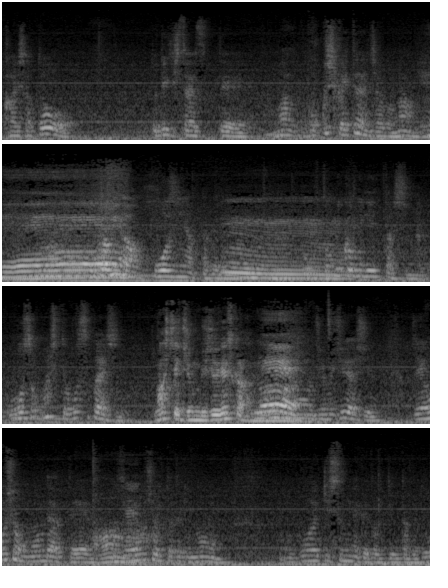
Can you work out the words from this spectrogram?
会社と取引したやつって、まあ、僕しか行ってないんちゃうかな。へえ他みんな法人やったけどん。飛び込みで行ったし大阪まして大阪やし。まして準備中ですからね。え。準備中やし。税務署も問題あって税務署行った時も貿易すんねんけどって言ったけど、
